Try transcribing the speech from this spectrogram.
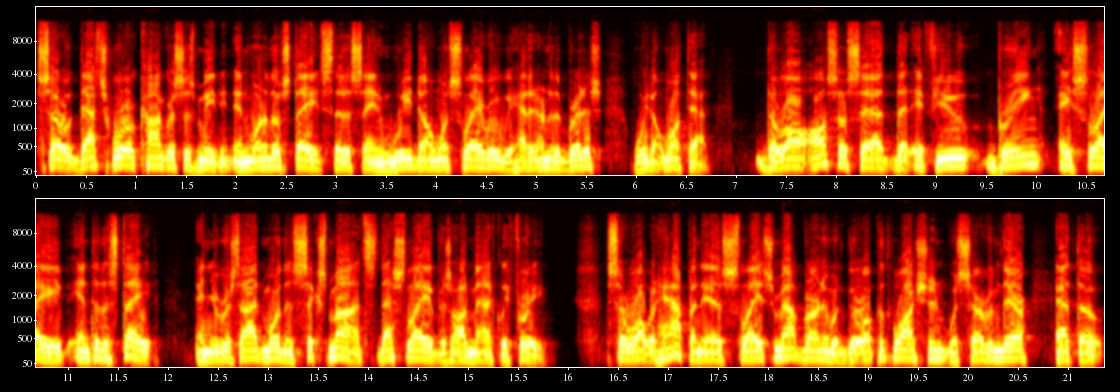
So that's where Congress is meeting in one of those states that is saying, we don't want slavery. We had it under the British. We don't want that. The law also said that if you bring a slave into the state and you reside more than six months, that slave is automatically free. So what would happen is slaves from Mount Vernon would go up with Washington, would serve him there at the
